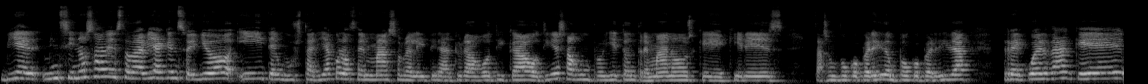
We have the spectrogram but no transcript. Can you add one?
Bien, si no sabes todavía quién soy yo y te gustaría conocer más sobre la literatura gótica o tienes algún proyecto entre manos que quieres, estás un poco perdido, un poco perdida, recuerda que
